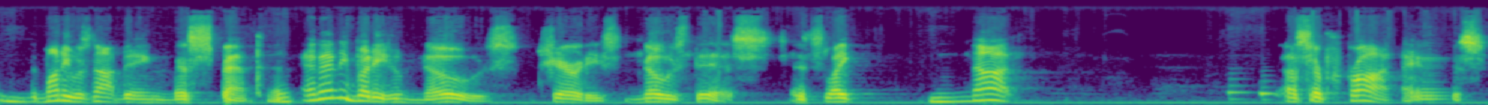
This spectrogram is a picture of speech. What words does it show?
the money was not being misspent. And, and anybody who knows charities knows this. It's like not a surprise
